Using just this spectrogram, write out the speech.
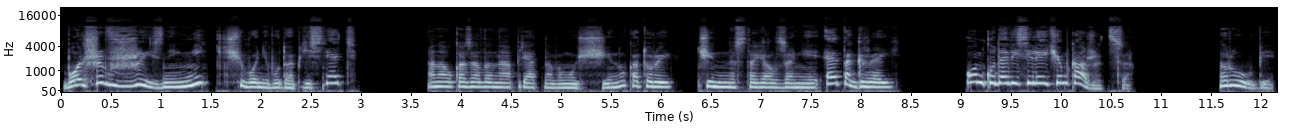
Больше в жизни ничего не буду объяснять». Она указала на опрятного мужчину, который чинно стоял за ней. «Это Грей. Он куда веселее, чем кажется». «Руби,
